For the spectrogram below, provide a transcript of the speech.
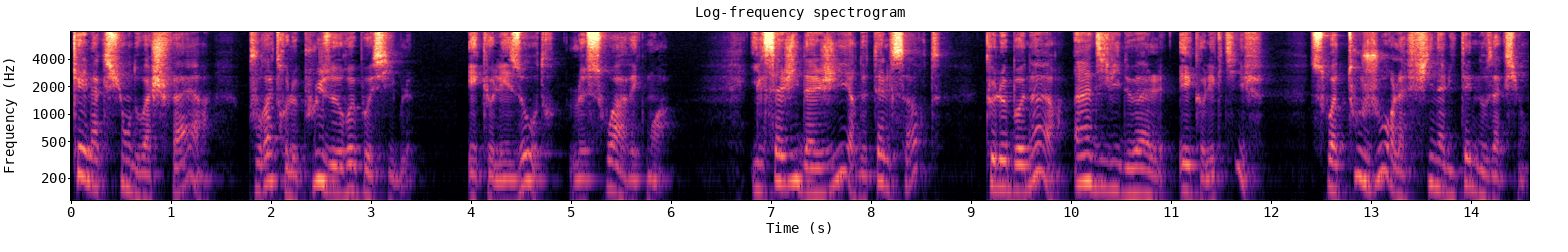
quelle action dois-je faire pour être le plus heureux possible, et que les autres le soient avec moi. Il s'agit d'agir de telle sorte que le bonheur individuel et collectif soit toujours la finalité de nos actions.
